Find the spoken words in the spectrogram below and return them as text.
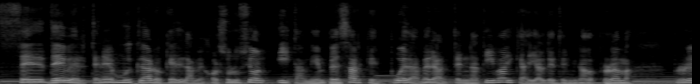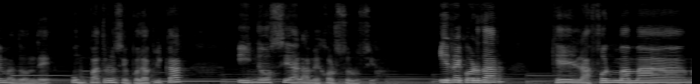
se debe tener muy claro que es la mejor solución y también pensar que puede haber alternativas y que hay determinados problemas, problemas donde un patrón se puede aplicar y no sea la mejor solución. Y recordar que la forma más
